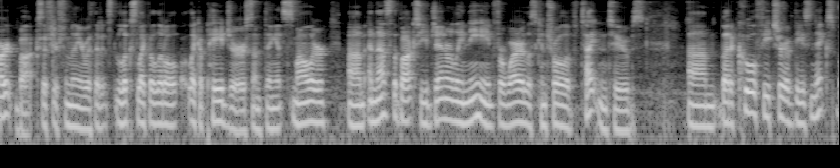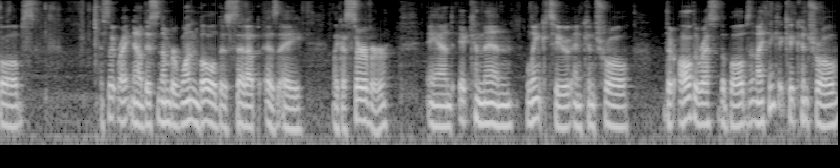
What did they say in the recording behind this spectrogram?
art box if you're familiar with it it looks like a little like a pager or something it's smaller um, and that's the box you generally need for wireless control of titan tubes um, but a cool feature of these NYX bulbs is that right now this number one bulb is set up as a like a server and it can then link to and control the, all the rest of the bulbs and i think it could control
